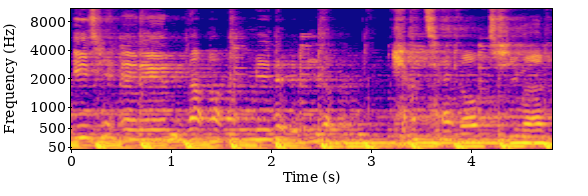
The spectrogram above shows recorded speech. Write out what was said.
이제는 남이 되어 곁에 없지만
